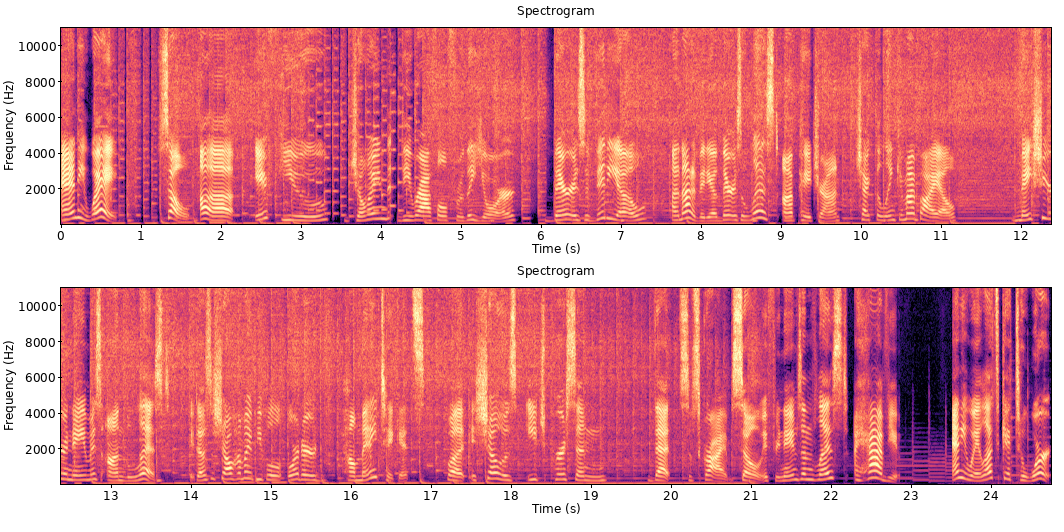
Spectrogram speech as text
Anyway, so uh, if you joined the raffle for the Yor, there is a video. Uh, not a video. There is a list on Patreon. Check the link in my bio. Make sure your name is on the list. It doesn't show how many people ordered how many tickets, but it shows each person that subscribed. So if your name's on the list, I have you. Anyway, let's get to work.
